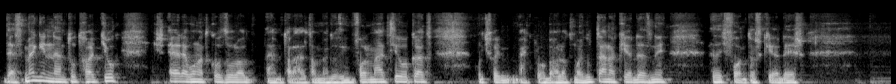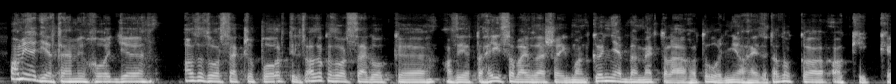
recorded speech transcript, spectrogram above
de ezt megint nem tudhatjuk, és erre vonatkozólag nem találtam meg az információkat, úgyhogy megpróbálok majd utána kérdezni, ez egy fontos kérdés. Ami egyértelmű, hogy az az országcsoport, illetve azok az országok azért a helyi szabályozásaikban könnyebben megtalálható, hogy mi a helyzet azokkal, akik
